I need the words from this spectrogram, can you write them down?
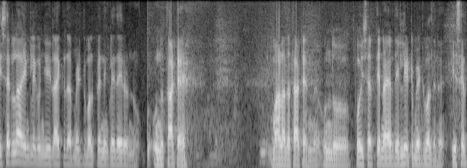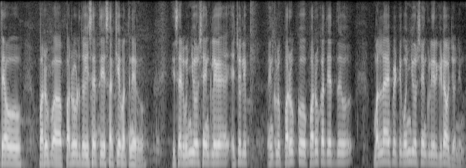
ಈ ಸರ್ಲ ಎಂಕ್ಲೆಗೆ ಒಂಜಿ ಲಾಯ್ಕದ ಮೆಡ್ ಮಲ್ಪೇನು ಎಂಕ್ಲೆ ಧೈರ್ಯ ಒಂದು ತಾಟೆ. ಮಾಳದ ತಾಟೆಯನ್ನು ಒಂದು ಪೋಯ್ ಸರ್ತಿ ನಾಯರ್ದು ಎಲ್ಲಿ ಇಟ್ಟು ಮೆಡ್ ಬಲ್ದೇನೆ, ಈ ಸರ್ತಿ ಅವು ಪರು ಪರು ಹಿಡ್ದು ಈ ಸರ್ತಿ ಸರ್ಕೆ ಬತ್ತನೇರು. ಈ ಸರಿ ಒಂಜಿ ವರ್ಷ ಎಂಕ್ಲೆಗೆ ಆ್ಯಕ್ಚುಲಿ ಎಂಕ್ಲು ಪರುಕು ಪರುಕದೆದ್ದು ಮಲ್ಲಾಯ ಪೇಟೆಗೆ ಒಂಜಿ ವರ್ಷ ಎಂಕ್ಲು ಇರು ಗಿಡ ಹೋಜೋ ನೀನು.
